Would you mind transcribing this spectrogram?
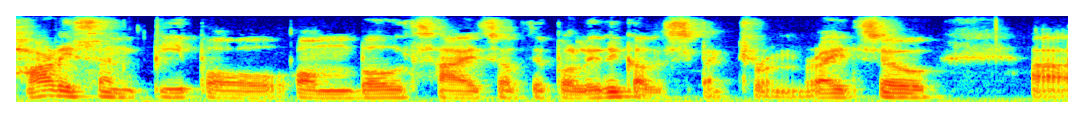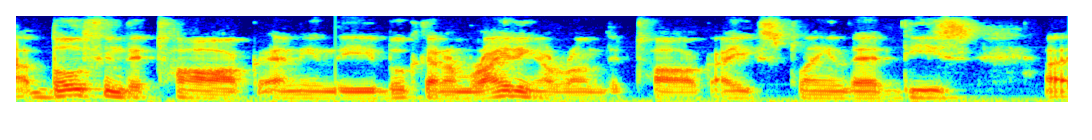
partisan people on both sides of the political spectrum, right? So uh, both in the talk and in the book that I'm writing around the talk, I explain that these uh,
